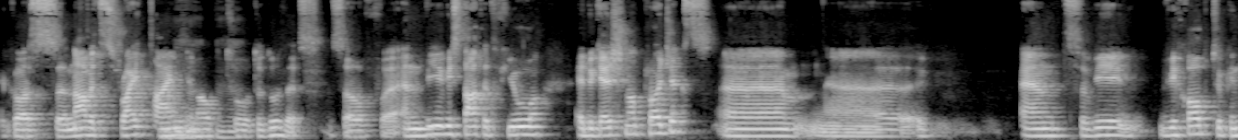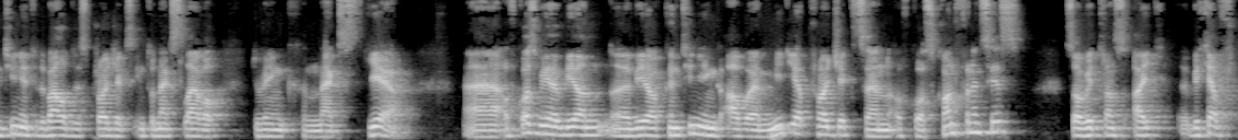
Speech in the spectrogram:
because uh, now it's right time, mm-hmm, you know, mm-hmm. to to do this. So uh, and we we started few educational projects. Um, uh, and we we hope to continue to develop these projects into next level during next year. Uh, of course, we are we are uh, we are continuing our media projects and of course conferences. So we trans I, we have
